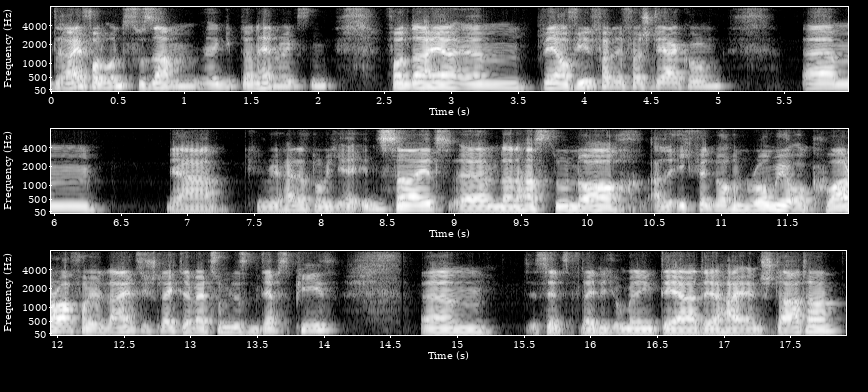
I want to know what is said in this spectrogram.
drei von uns zusammen äh, gibt dann Henriksen. Von daher ähm, wäre auf jeden Fall eine Verstärkung. Ähm, ja, Kiri Hyde ist, glaube ich, eher Inside. Ähm, dann hast du noch, also ich finde noch einen Romeo O'Quara von den Lions nicht schlecht, der wäre zumindest ein Depth-Piece. Ähm, ist jetzt vielleicht nicht unbedingt der, der High-End-Starter.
